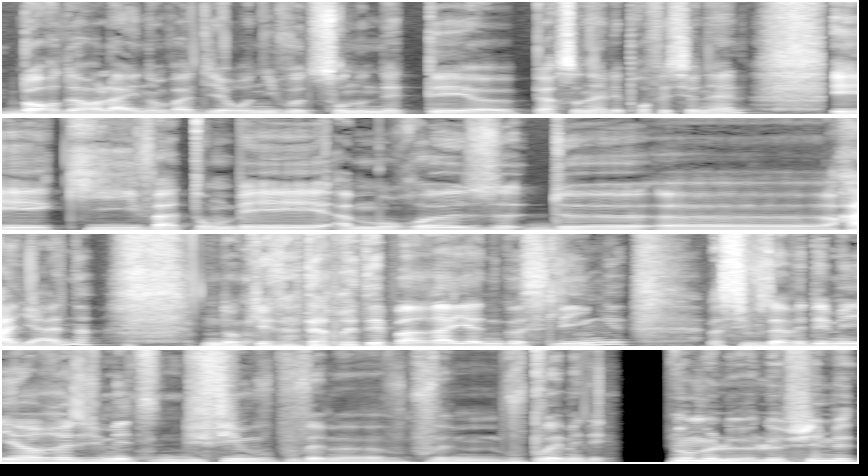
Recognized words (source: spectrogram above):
borderline, on va dire, au niveau de son honnêteté personnelle et professionnelle, et qui va tomber amoureuse de Ryan, donc qui est interprété par Ryan Gosling. Si vous avez des meilleurs résumés du film, vous pouvez m'aider. Non, mais le, film est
